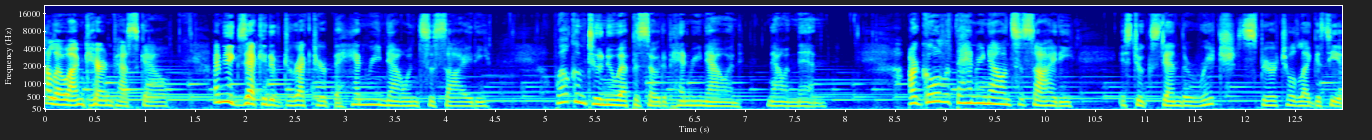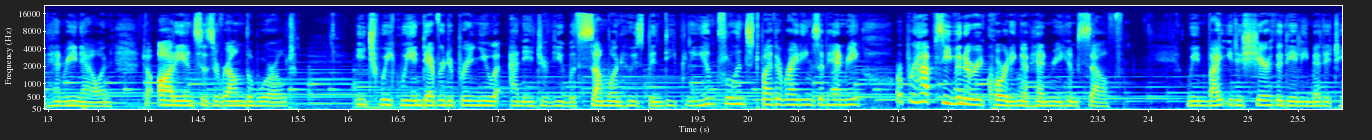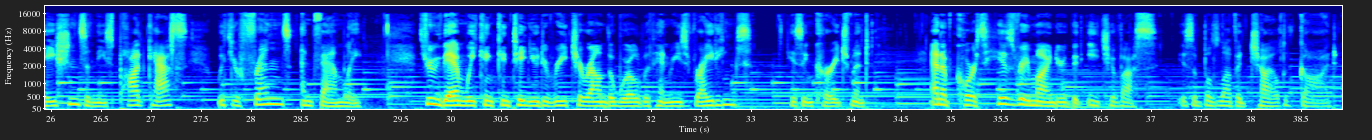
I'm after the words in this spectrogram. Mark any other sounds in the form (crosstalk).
Hello, I'm Karen Pascal. I'm the executive director of the Henri Nouwen Society. Welcome to a new episode of Henri Nouwen, Now and Then. Our goal at the Henri Nouwen Society is to extend the rich spiritual legacy of Henri Nouwen to audiences around the world. Each week, we endeavor to bring you an interview with someone who's been deeply influenced by the writings of Henri, or perhaps even a recording of Henri himself. We invite you to share the daily meditations and these podcasts with your friends and family. Through them, we can continue to reach around the world with Henri's writings, his encouragement, and of course, his reminder that each of us is a beloved child of God.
